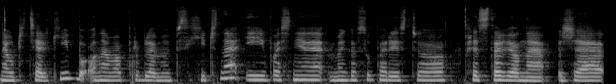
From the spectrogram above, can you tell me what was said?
nauczycielki, bo ona ma problemy psychiczne i właśnie mega super jest to przedstawione, że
